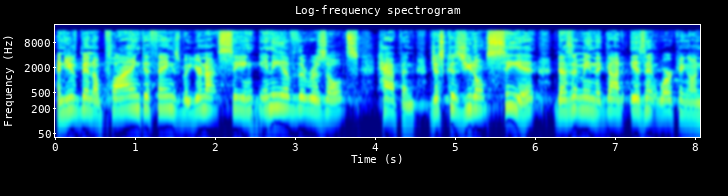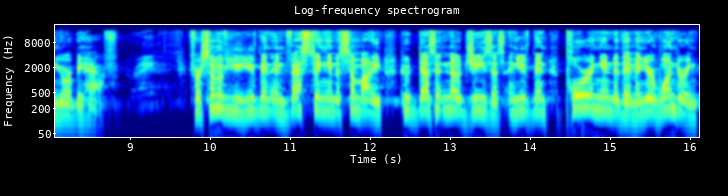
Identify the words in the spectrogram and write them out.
And you've been applying to things, but you're not seeing any of the results happen. Just because you don't see it doesn't mean that God isn't working on your behalf. For some of you, you've been investing into somebody who doesn't know Jesus and you've been pouring into them and you're wondering,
